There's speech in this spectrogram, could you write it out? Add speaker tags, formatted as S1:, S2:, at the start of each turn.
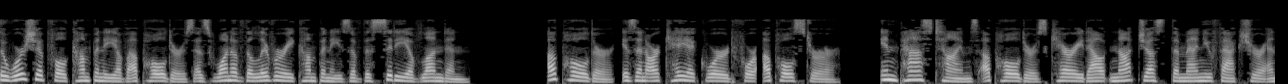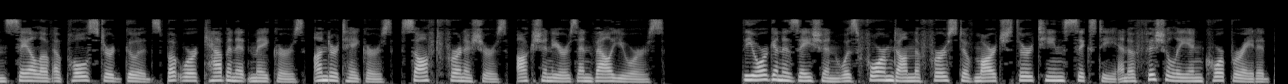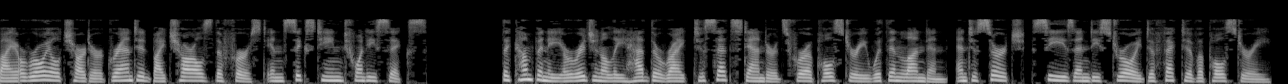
S1: The Worshipful Company of Upholders is one of the livery companies of the City of London. Upholder is an archaic word for upholsterer. In past times upholders carried out not just the manufacture and sale of upholstered goods but were cabinet makers, undertakers, soft furnishers, auctioneers and valuers. The organization was formed on 1 March 1360 and officially incorporated by a royal charter granted by Charles I in 1626. The company originally had the right to set standards for upholstery within London, and to search, seize and destroy defective upholstery.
